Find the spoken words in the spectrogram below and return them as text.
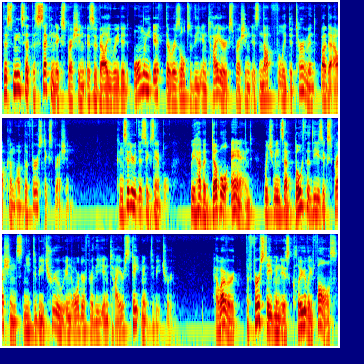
This means that the second expression is evaluated only if the result of the entire expression is not fully determined by the outcome of the first expression. Consider this example. We have a double AND, which means that both of these expressions need to be true in order for the entire statement to be true. However, the first statement is clearly false,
